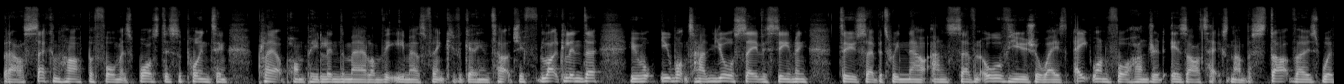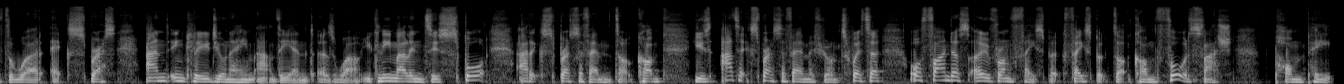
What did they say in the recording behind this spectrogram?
but our second half performance was disappointing. Play up Pompey, Linda Mail on the emails. Thank you for getting in touch. If like Linda, you you want to have your say this evening, do so between now and seven. All of the usual ways. 81400 is our text number. Start those with the word express and include your name at the end as well. You can email into sport at expressfm.com. Use at expressfm if you're on Twitter or find us over on Facebook, facebook.com forward slash Pompey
